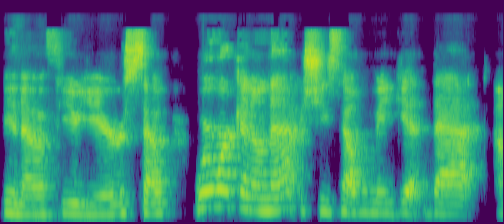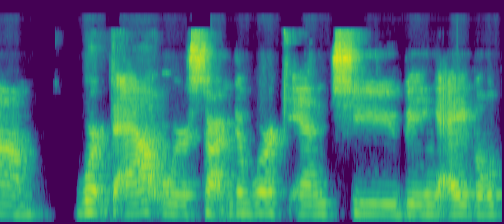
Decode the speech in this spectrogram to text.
you know a few years. So we're working on that. She's helping me get that um, worked out. We're starting to work into being able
